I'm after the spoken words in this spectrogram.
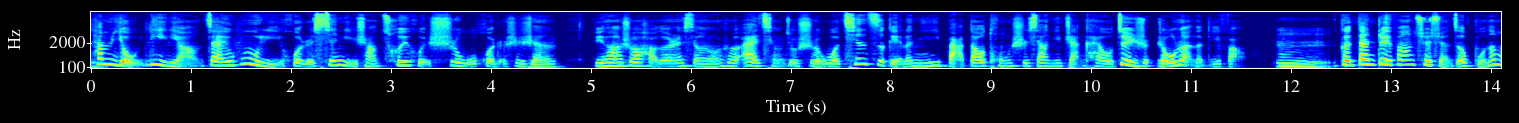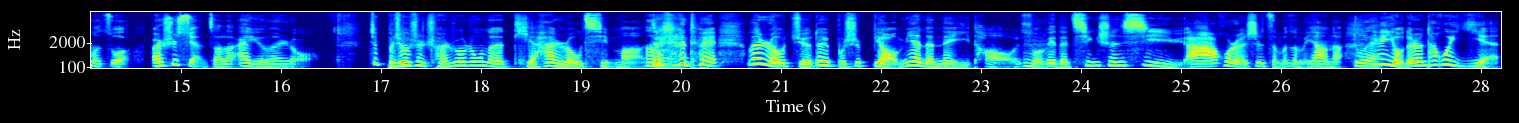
他们有力量在物理或者心理上摧毁事物或者是人。比方说，好多人形容说，爱情就是我亲自给了你一把刀，同时向你展开我最柔软的地方。嗯，可但对方却选择不那么做，而是选择了爱与温柔，这不就是传说中的铁汉柔情吗？就是对温柔绝对不是表面的那一套，所谓的轻声细语啊，或者是怎么怎么样的。对，因为有的人他会演。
